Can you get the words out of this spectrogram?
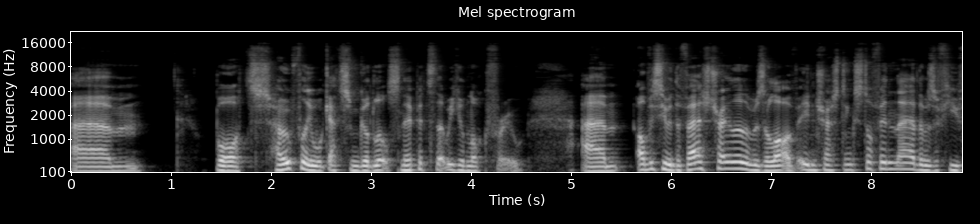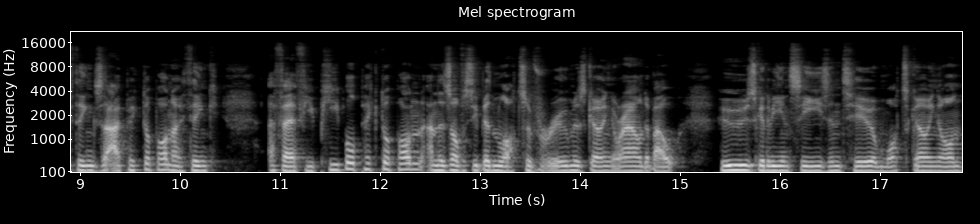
Um, but hopefully we'll get some good little snippets that we can look through. Um, obviously, with the first trailer, there was a lot of interesting stuff in there. There was a few things that I picked up on. I think a fair few people picked up on, and there's obviously been lots of rumors going around about who's going to be in season two and what's going on.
